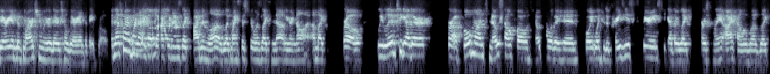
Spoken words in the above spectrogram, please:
very end of March and we were there till very end of April. And that's why when I got back, when I was like, I'm in love, like my sister was like, no, you're not. I'm like, bro, we live together for a full month, no cell phones, no television. We went through the craziest experience together. Like personally, I fell in love. Like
